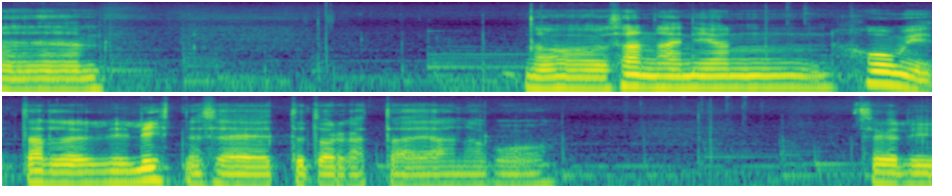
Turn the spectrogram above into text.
ähm,. no Sannani on homie, tal oli lihtne see ette torgata ja nagu see oli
